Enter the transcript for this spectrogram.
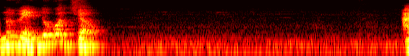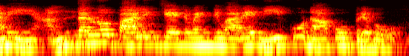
నువ్వెందుకు వచ్చావు అని అందరూ పాలించేటువంటి వారే నీకు నాకు ప్రభువు.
